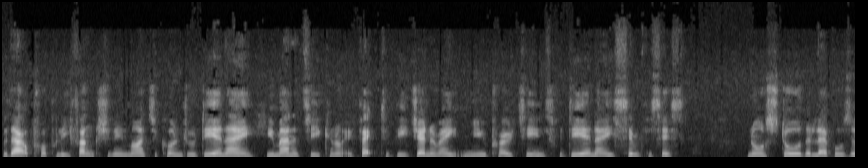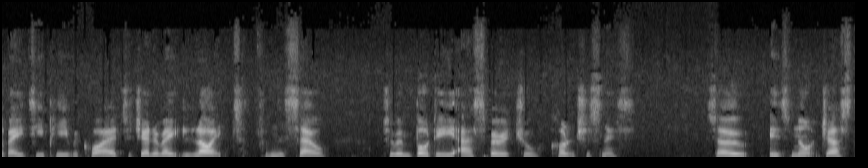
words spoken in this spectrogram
Without properly functioning mitochondrial DNA, humanity cannot effectively generate new proteins for DNA synthesis, nor store the levels of ATP required to generate light from the cell to embody our spiritual consciousness. So it's not just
